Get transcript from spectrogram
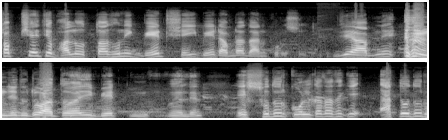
সবচাইতে ভালো অত্যাধুনিক বেড সেই বেড আমরা দান করেছি। যে আপনি যে দুটো অর্থবাহী বেড বললেন এই সুদূর কলকাতা থেকে এত দূর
